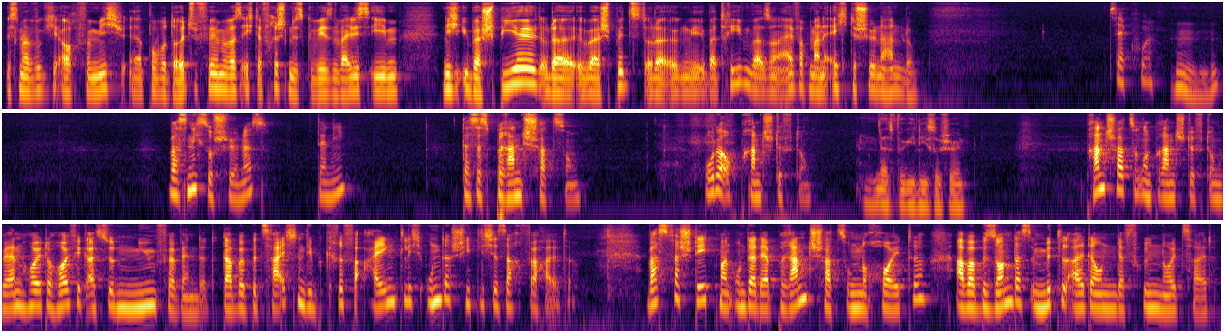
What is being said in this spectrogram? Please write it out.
ist mal wirklich auch für mich, apropos deutsche Filme, was echt Erfrischendes gewesen, weil es eben nicht überspielt oder überspitzt oder irgendwie übertrieben war, sondern einfach mal eine echte schöne Handlung. Sehr cool. Mhm. Was nicht so schön ist, Danny, das ist Brandschatzung. Oder auch Brandstiftung. Das ist wirklich nicht so schön. Brandschatzung und Brandstiftung werden heute häufig als Synonym verwendet. Dabei bezeichnen die Begriffe eigentlich unterschiedliche Sachverhalte. Was versteht man unter der Brandschatzung noch heute, aber besonders im Mittelalter und in der frühen Neuzeit?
